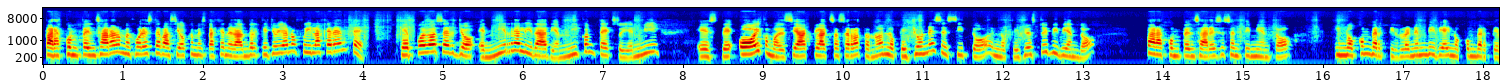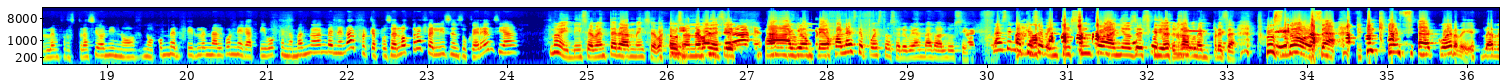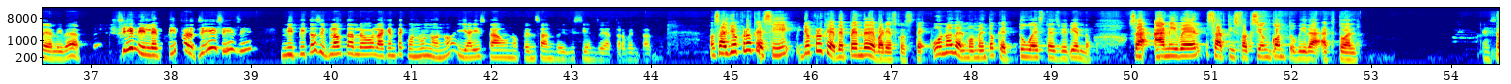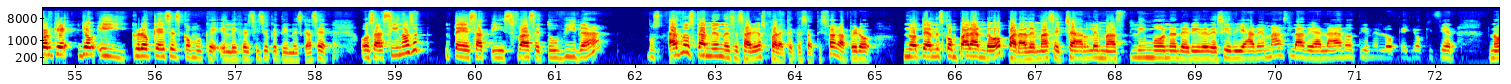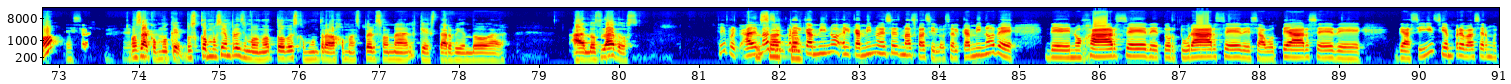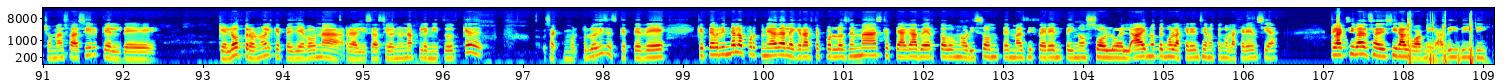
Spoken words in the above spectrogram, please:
para compensar a lo mejor este vacío que me está generando el que yo ya no fui la gerente? ¿Qué puedo hacer yo en mi realidad y en mi contexto y en mi, este, hoy, como decía Clax hace rato, ¿no? En lo que yo necesito, en lo que yo estoy viviendo, para compensar ese sentimiento y no convertirlo en envidia y no convertirlo en frustración y no, no convertirlo en algo negativo que nada más me va a envenenar, porque pues el otro feliz en sugerencia. No, y ni se va a enterar, ni se va, o sea, no va a decir, ay, hombre, ojalá este puesto se le hubieran dado a Luce. Lástima que hace 25 años decidió dejar la empresa. Pues no, o sea, quién se acuerde, es la realidad. Sí, ni le pipo, sí, sí, sí ni pitos y flautas luego la gente con uno, ¿no? Y ahí está uno pensando y diciendo y atormentando. O sea, yo creo que sí, yo creo que depende de varias cosas. uno, del momento que tú estés viviendo. O sea, a nivel satisfacción con tu vida actual. Porque yo, y creo que ese es como que el ejercicio que tienes que hacer. O sea, si no te satisface tu vida, pues haz los cambios necesarios para que te satisfaga, pero no te andes comparando para además echarle más limón a la herida y decir, y además la de al lado tiene lo que yo quisiera, ¿no? Exacto. O sea, como que, pues como siempre decimos, ¿no? Todo es como un trabajo más personal que estar viendo a, los lados. Sí, porque además siempre el camino, el camino ese es más fácil, o sea, el camino de, de enojarse, de torturarse, de sabotearse, de, de así, siempre va a ser mucho más fácil que el de que el otro, ¿no? El que te lleva a una realización y una plenitud que, o sea, como tú lo dices, que te dé, que te brinde la oportunidad de alegrarte por los demás, que te haga ver todo un horizonte más diferente y no solo el, ay, no tengo la gerencia, no tengo la gerencia. Clax, ibas a decir algo, amiga, di, di, di.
